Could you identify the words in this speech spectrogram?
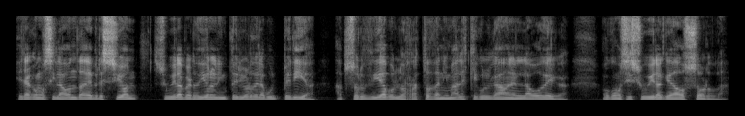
Era como si la onda de presión se hubiera perdido en el interior de la pulpería, absorbida por los restos de animales que colgaban en la bodega, o como si se hubiera quedado sorda.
